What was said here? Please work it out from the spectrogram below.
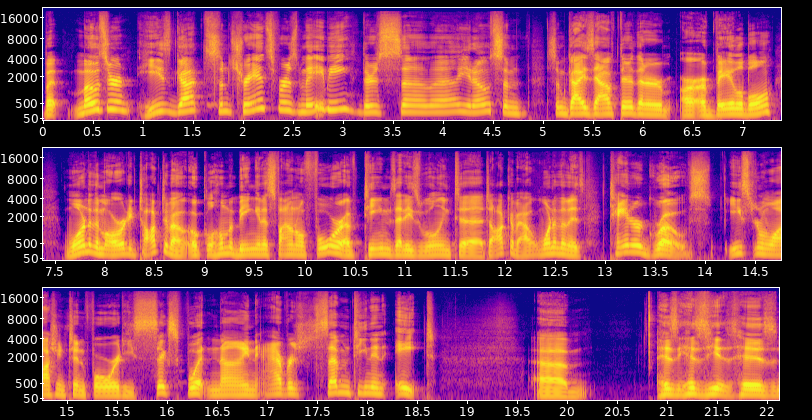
But Moser, he's got some transfers. Maybe there's some, uh, you know, some some guys out there that are are available. One of them already talked about Oklahoma being in his final four of teams that he's willing to talk about. One of them is Tanner Groves, Eastern Washington forward. He's six foot nine, averaged 17 and eight um, his his his his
